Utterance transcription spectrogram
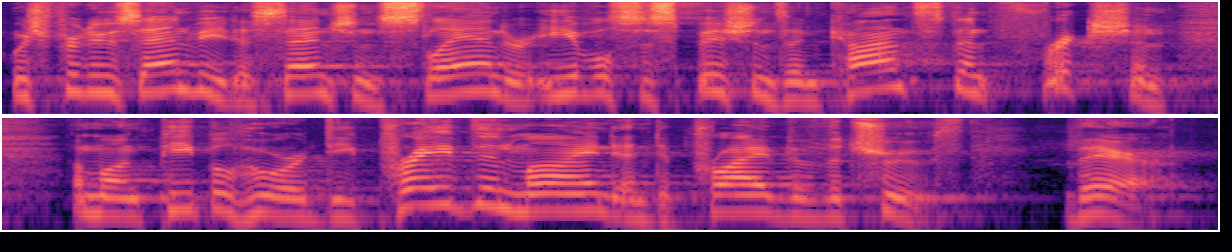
which produce envy, dissension, slander, evil suspicions, and constant friction among people who are depraved in mind and deprived of the truth. There.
